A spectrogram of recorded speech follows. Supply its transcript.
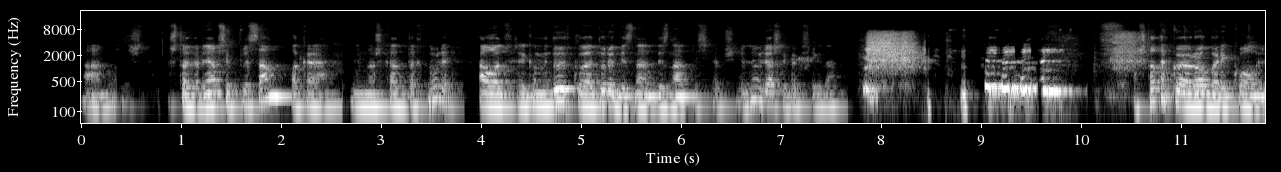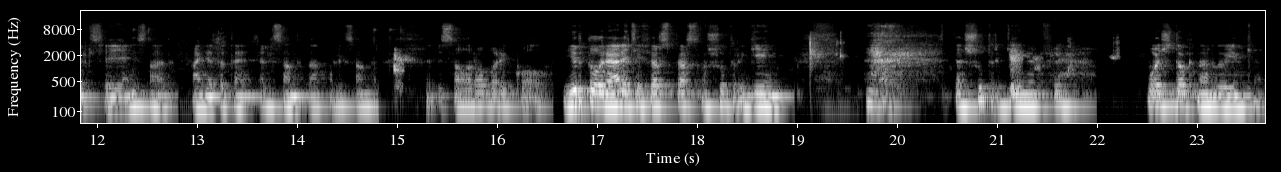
А, ну, отлично. Что, вернемся к плюсам, пока немножко отдохнули. А вот, рекомендуют клавиатуры без, без надписи вообще. Ну, Леша, как всегда. А что такое роборекол, Алексей? Я не знаю. А, нет, это Александр, да? Александр написал роборекол. Virtual Reality First Person Shooter Game. Да, шутер геймеров, ля. Watchdog на Arduino.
